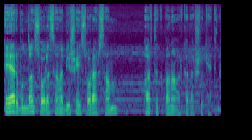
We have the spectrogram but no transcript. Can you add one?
eğer bundan sonra sana bir şey sorarsam artık bana arkadaşlık etme.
